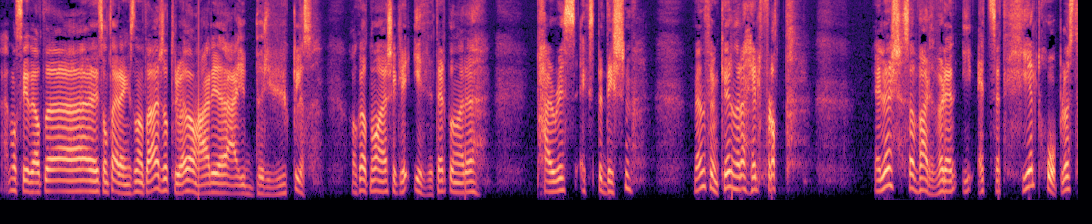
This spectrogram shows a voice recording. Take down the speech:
Jeg må si det at uh, i sånt terreng som dette her, så tror jeg den her er ubrukelig. Altså. Akkurat nå er jeg skikkelig irritert på den der eh, Paris Expedition. Den funker når det er helt flatt. Ellers så hvelver den i ett sett helt håpløst.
